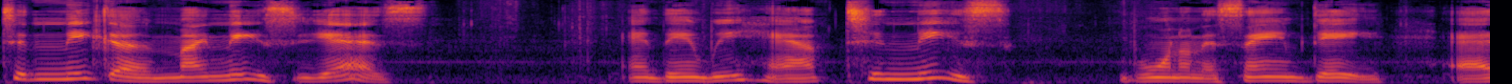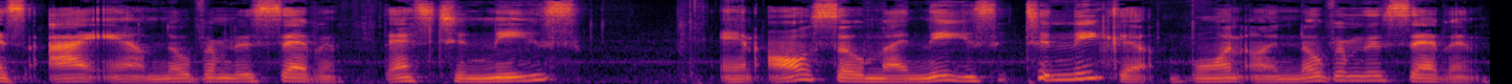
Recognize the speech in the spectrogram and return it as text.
Tanika, my niece, yes. And then we have Tanise, born on the same day as I am, November the 7th. That's Tanise. And also my niece, Tanika, born on November the 7th.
